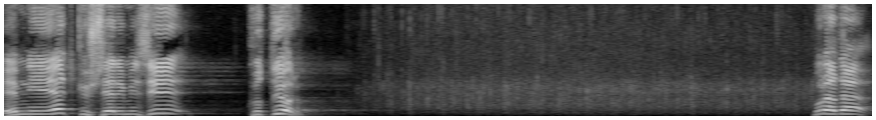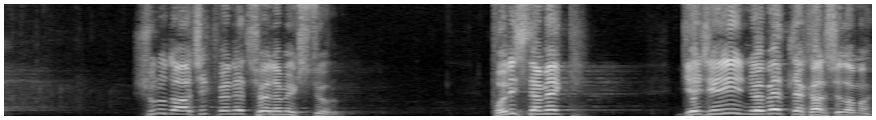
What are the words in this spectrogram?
emniyet güçlerimizi kutluyorum. Burada şunu da açık ve net söylemek istiyorum. Polis demek geceyi nöbetle karşılamak,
